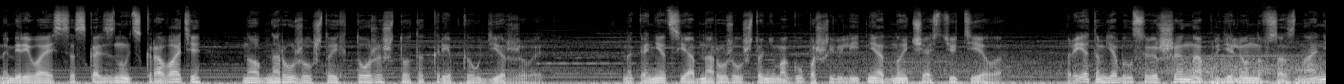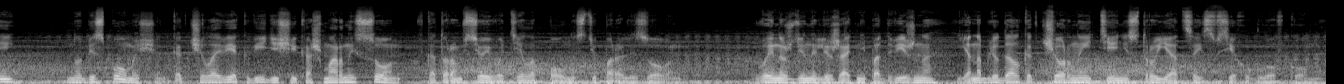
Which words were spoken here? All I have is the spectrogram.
намереваясь соскользнуть с кровати, но обнаружил, что их тоже что-то крепко удерживает. Наконец я обнаружил, что не могу пошевелить ни одной частью тела. При этом я был совершенно определенно в сознании, но беспомощен, как человек, видящий кошмарный сон, в котором все его тело полностью парализовано. Вынужденный лежать неподвижно, я наблюдал, как черные тени струятся из всех углов комнаты.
